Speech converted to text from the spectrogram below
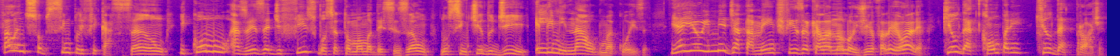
falando sobre simplificação e como às vezes é difícil você tomar uma decisão no sentido de eliminar alguma coisa. E aí eu imediatamente fiz aquela analogia, eu falei, olha, kill that company, kill that project.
